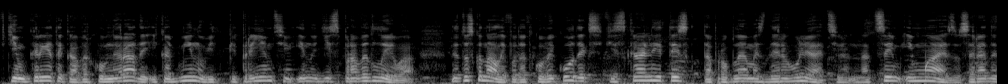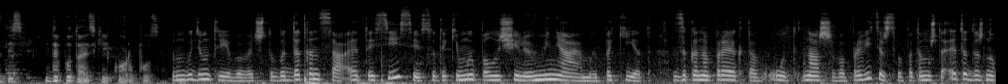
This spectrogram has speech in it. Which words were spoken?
Втім, критика Верховної Ради і Кабміну від підприємців іноді справедлива. Недосконалий податковий кодекс, фіскальний тиск та проблеми з дерегуляцією. Над цим і має зосередитись депутатський корпус. Мы будем требовать, чтобы до конца этой сессии все-таки мы получили вменяемый пакет законопроектов от нашего правительства, потому что это должно,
